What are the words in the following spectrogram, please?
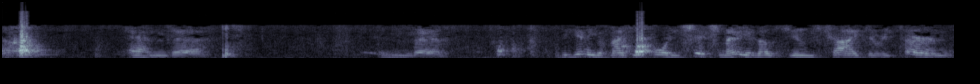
Uh, and uh, in the beginning of 1946, many of those Jews tried to return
